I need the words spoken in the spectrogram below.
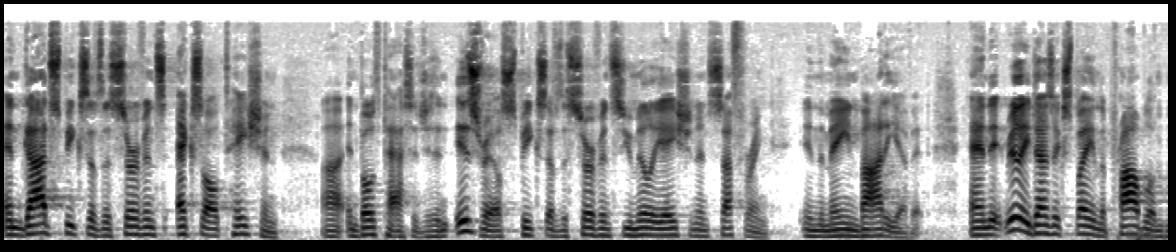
And God speaks of the servant's exaltation uh, in both passages. And Israel speaks of the servant's humiliation and suffering in the main body of it. And it really does explain the problem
